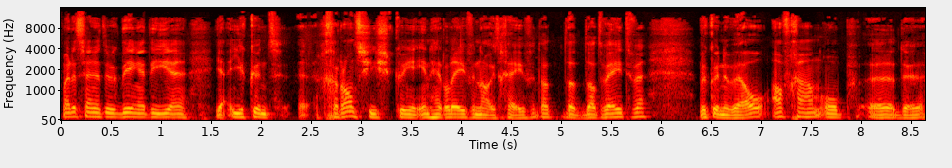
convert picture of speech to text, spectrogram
Maar dat zijn natuurlijk dingen die... Uh, ja, je kunt, uh, garanties kun je in het leven nooit geven. Dat, dat, dat weten we. We kunnen wel afgaan op uh, de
